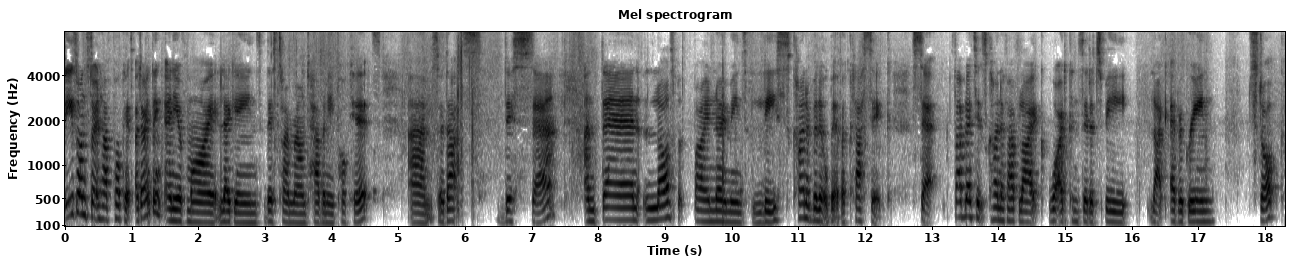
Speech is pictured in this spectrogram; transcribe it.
these ones don't have pockets. I don't think any of my leggings this time around have any pockets. Um, so that's this set. And then last but by no means least, kind of a little bit of a classic set. Fabletics kind of have like what I'd consider to be like evergreen stock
